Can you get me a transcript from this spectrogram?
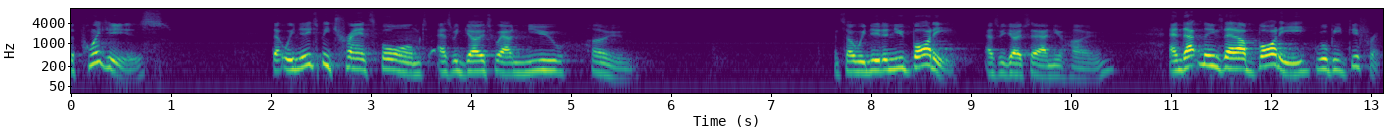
The point is that we need to be transformed as we go to our new home. And so we need a new body as we go to our new home. And that means that our body will be different.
